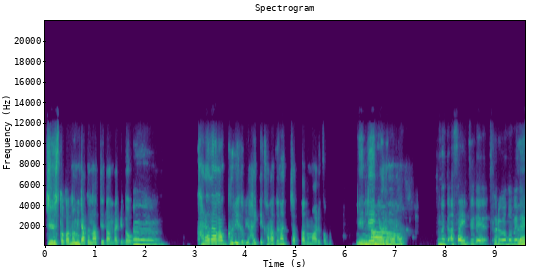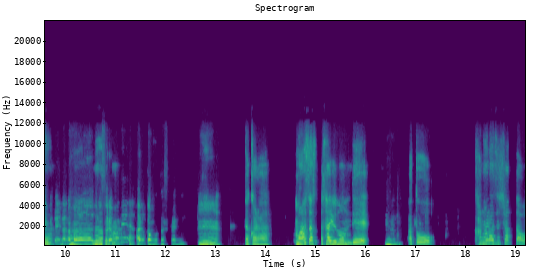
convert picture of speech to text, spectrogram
ジュースとか飲みたくなってたんだけど、うん。体がグビグビ入ってかなくなっちゃったのもあるかも。年齢によるものなんか朝一でそれは飲めないみたいな。あーでもそれもね、あるかも、確かに。うん。だから、まあ朝、左右飲んで、うん。あと、必ずシャッターを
